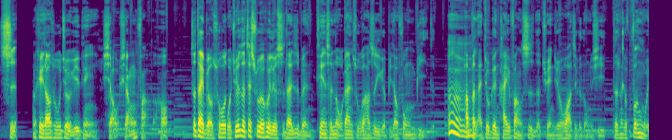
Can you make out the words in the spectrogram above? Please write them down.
是，那可以当初就有一点小想法了哈。这代表说，我觉得在数位汇流时代，日本天生的，我刚才说过，它是一个比较封闭的。嗯，它本来就跟开放式的全球化这个东西的那个氛围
